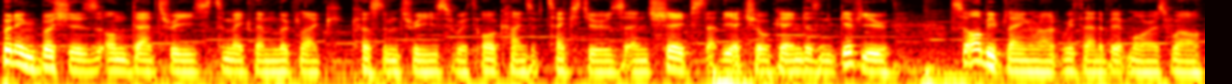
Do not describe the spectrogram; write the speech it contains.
putting bushes on dead trees to make them look like custom trees with all kinds of textures and shapes that the actual game doesn't give you. So I'll be playing around with that a bit more as well.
